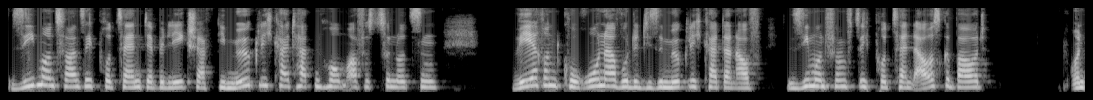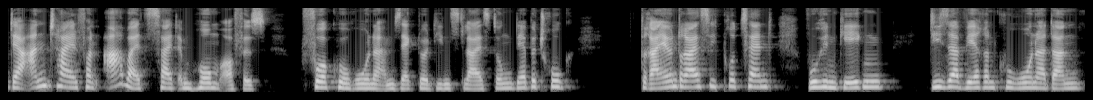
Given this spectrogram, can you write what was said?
27 Prozent der Belegschaft die Möglichkeit hatten, Homeoffice zu nutzen. Während Corona wurde diese Möglichkeit dann auf 57 Prozent ausgebaut. Und der Anteil von Arbeitszeit im Homeoffice vor Corona im Sektor Dienstleistungen, der betrug 33 Prozent, wohingegen dieser während Corona dann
